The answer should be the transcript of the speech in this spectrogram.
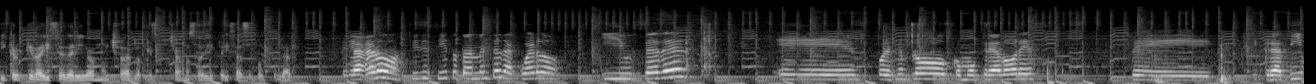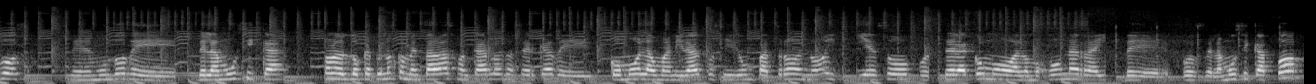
y creo que de ahí se deriva mucho a lo que escuchamos ahorita y se hace popular. Claro, sí, sí, sí, totalmente de acuerdo. Y ustedes, eh, por ejemplo, como creadores de creativos del mundo de, de la música, lo que tú nos comentabas, Juan Carlos, acerca de cómo la humanidad pues sigue un patrón, ¿no? Y, eso pues será como a lo mejor una raíz de, pues, de la música pop,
